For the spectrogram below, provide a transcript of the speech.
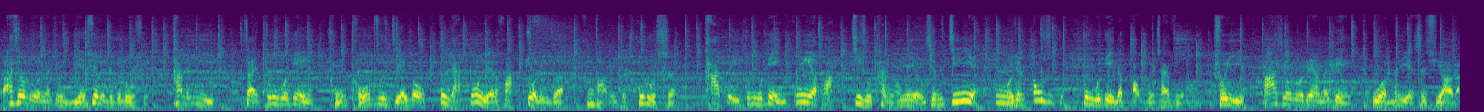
阿修罗呢，就延续了这个路数，它的意义在中国电影从投资结构更加多元化做了一个很好的一个铺路石。它对中国电影工业化、技术探索方面有一些的经验，我觉得都是中国电影的宝贵财富。所以阿修罗这样的电影，我们也是需要的。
